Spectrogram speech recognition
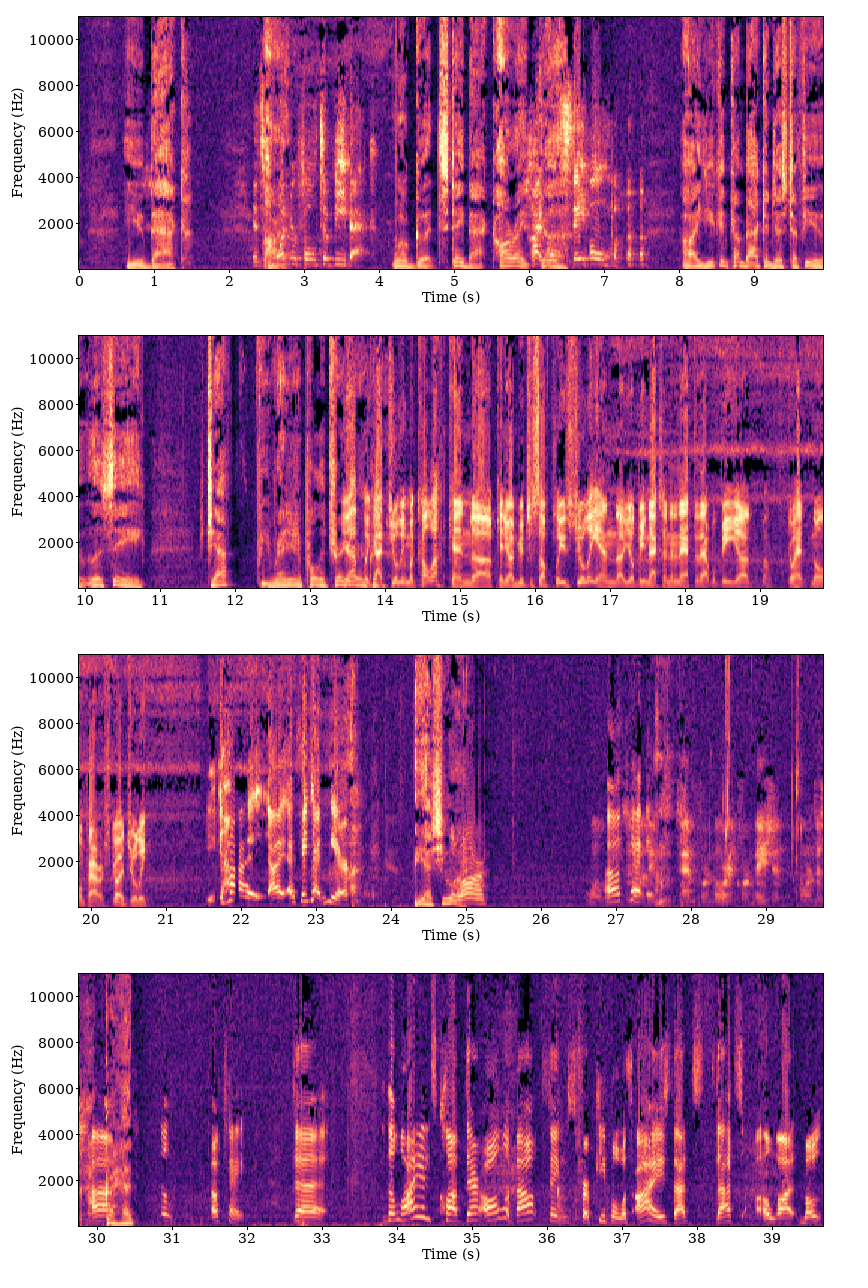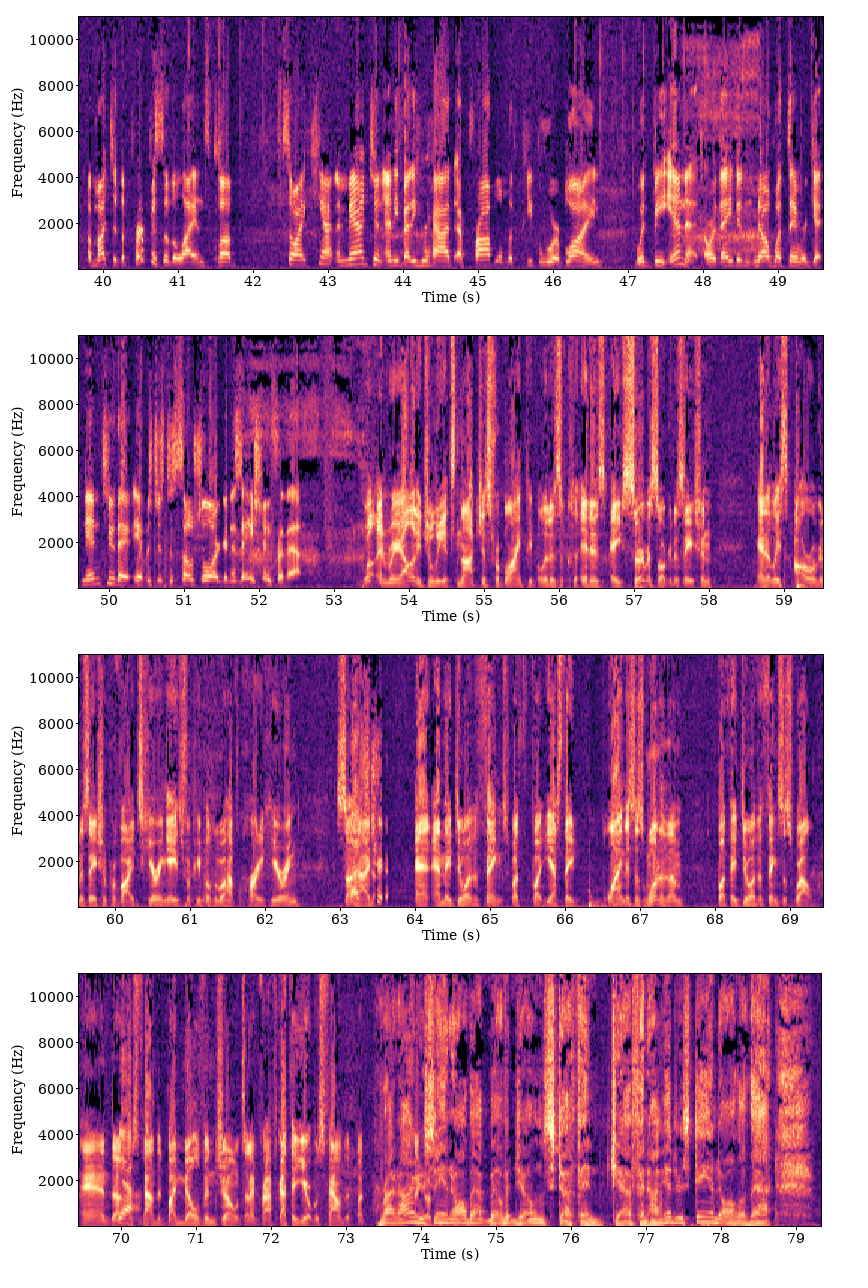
you back. It's All right. wonderful to be back. Well, good. Stay back. All right. I will uh, stay home. Uh, you can come back in just a few. Let's see. Jeff, you ready to pull the trigger? Yep, we got Julie McCullough. Can uh, can you unmute yourself, please, Julie? And uh, you'll be next. And then after that will be. Uh, well, go ahead, Nolan Parrish. Go ahead, Julie. Hi, I, I think I'm here. Yes, you You are. are. Okay. And for more information or to Go Uh, ahead. the- okay. The the Lions Club, they're all about things for people with eyes. That's that's a lot mo- much of the purpose of the Lions Club. So I can't imagine anybody who had a problem with people who are blind would be in it or they didn't know what they were getting into. They, it was just a social organization for them. Well, in reality, Julie, it's not just for blind people. It is a, it is a service organization, and at least our organization provides hearing aids for people who have hard of hearing. So and That's I- true. And, and they do other things, but but yes, they blindness is one of them, but they do other things as well. And uh, Yeah. it was founded by Melvin Jones, and I, I forgot the year it was founded, but Right, I That goes- understand all that Melvin Jones stuff and Jeff, and I understand all of that.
